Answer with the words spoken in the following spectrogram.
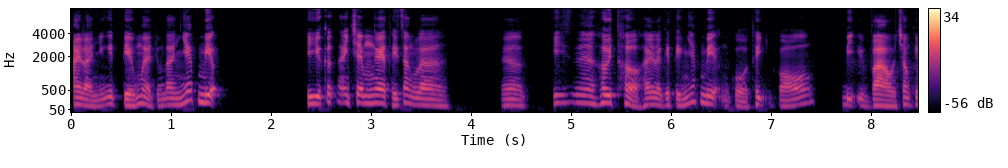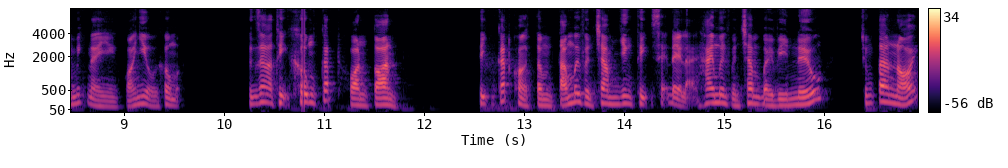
hay là những cái tiếng mà chúng ta nhép miệng. Thì các anh chị em nghe thấy rằng là, ờ, cái, ờ, hơi thở hay là cái tiếng nhép miệng của Thịnh có bị vào trong cái mic này quá nhiều hay không ạ? Thực ra là Thịnh không cắt hoàn toàn, Thịnh cắt khoảng tầm 80% nhưng Thịnh sẽ để lại 20% bởi vì nếu chúng ta nói,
